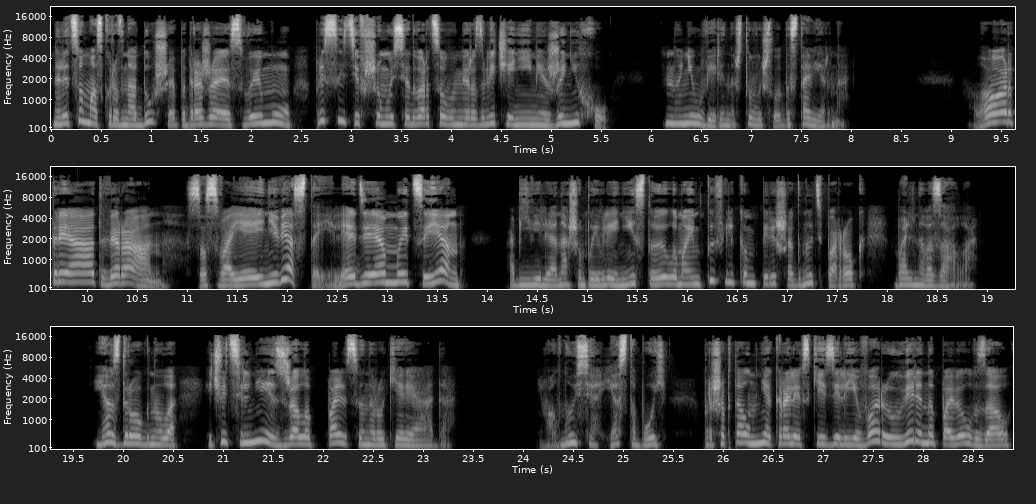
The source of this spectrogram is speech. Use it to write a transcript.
на лицо маску равнодушия, подражая своему присытившемуся дворцовыми развлечениями жениху. но не уверена, что вышло достоверно. «Лорд Риад Веран со своей невестой, леди Эммой Циен», объявили о нашем появлении, стоило моим туфелькам перешагнуть порог бального зала. Я вздрогнула и чуть сильнее сжала пальцы на руке Риада. «Не волнуйся, я с тобой», — прошептал мне королевский зельевар и уверенно повел в зал,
